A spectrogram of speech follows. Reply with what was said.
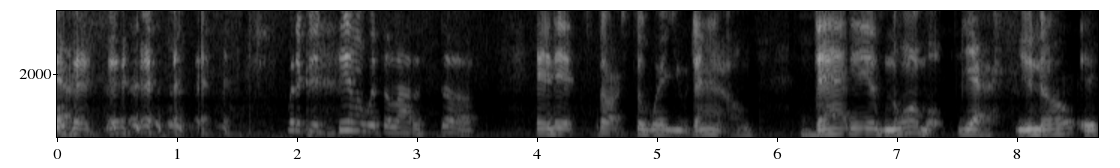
yes. But if you're dealing with a lot of stuff and it starts to weigh you down, that is normal. Yes. You know, if,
